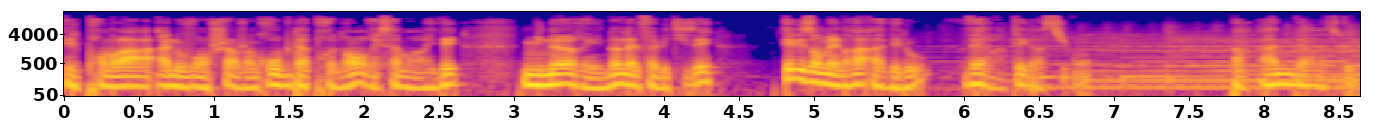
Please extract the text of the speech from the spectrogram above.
Il prendra à nouveau en charge un groupe d'apprenants récemment arrivés, mineurs et non alphabétisés, et les emmènera à vélo vers l'intégration. Par Anne Bernasconi.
